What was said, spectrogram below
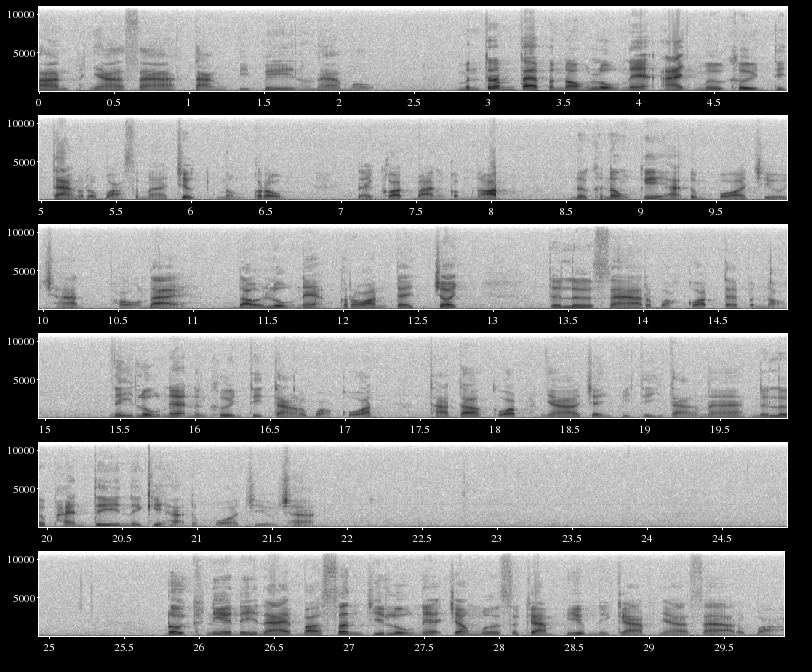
បានផ្ញើសារតាំងពីពេលណាមកមិនត្រឹមតែប៉ុណ្ណោះលោកអ្នកអាចមើលឃើញទីតាំងរបស់សមាជិកក្នុងក្រុមដែលគាត់បានកំណត់ នៅក្នុងគេហទំព័រ GeoChat ផងដែរដោយលោកអ្នកគ្រាន់តែចុចទៅលើសាររបស់គាត់តែប៉ុណ្ណោះ នេះលោកអ្នកនឹងឃើញទីតាំងរបស់គាត់ថាតើគាត់ផ្ញើចេញពីទីតាំងណា នៅលើផែនទីនៃគេហទំព័រ GeoChat ដូចគ្នានេះដែរបើសិនជាលោកអ្នកចង់មើលសកម្មភាពនៃការផ្ញើសាររបស់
